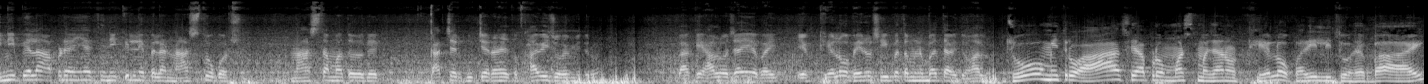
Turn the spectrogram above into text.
એની પહેલાં આપણે અહીંયાથી નીકળીને પહેલાં નાસ્તો કરશું. નાસ્તામાં તો કંઈક કાચર કુચર રહે તો ખાવી જોઈએ મિત્રો. બાકી હાલો જઈએ ભાઈ. એક ઠેલો ભર્યો છે એ પણ તમને બતાવી દઉં. હાલો. જો મિત્રો, આ છે આપણો મસ્ત મજાનો ઠેલો ભરી લીધો હે ભાઈ.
